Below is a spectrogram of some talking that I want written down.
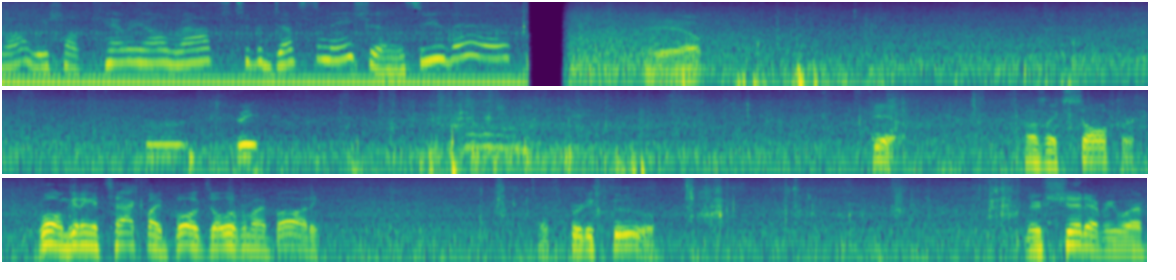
Well, we shall carry our raft to the destination. See you there. Yep. Two, three. Shit. Smells like sulfur. Whoa, I'm getting attacked by bugs all over my body. That's pretty cool. There's shit everywhere.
